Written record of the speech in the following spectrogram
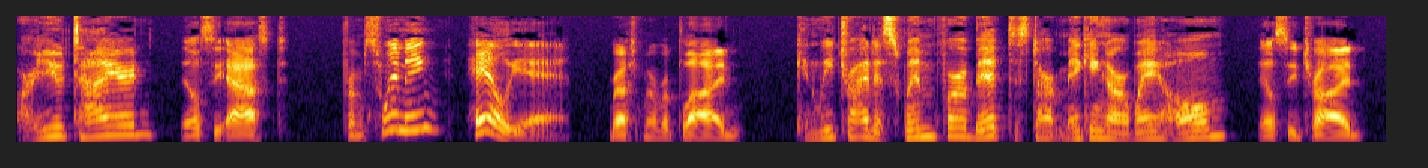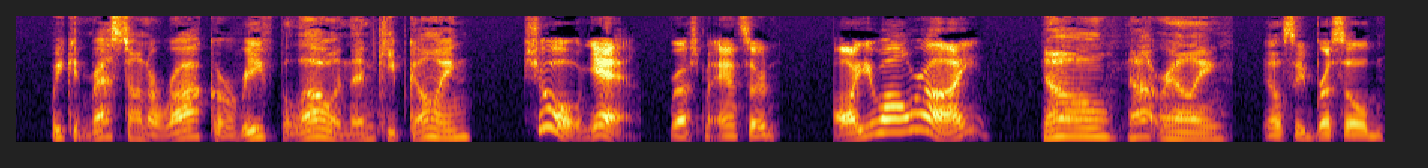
Are you tired? Ilse asked. From swimming? Hell yeah, Reshma replied. Can we try to swim for a bit to start making our way home? Ilse tried. We can rest on a rock or reef below and then keep going. Sure, yeah, Reshma answered. Are you all right? No, not really, Ilse bristled.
